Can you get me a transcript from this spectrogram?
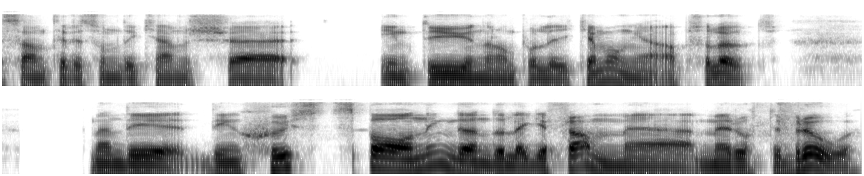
samtidigt som det kanske inte gynnar dem på lika många, absolut. Men det, det är en schysst spaning du ändå lägger fram med, med Rotebro.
